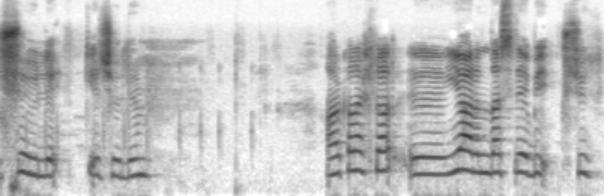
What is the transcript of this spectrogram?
Şöyle geçelim. Arkadaşlar e, yarın da size bir küçük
